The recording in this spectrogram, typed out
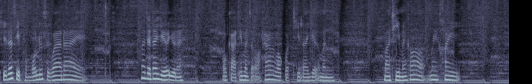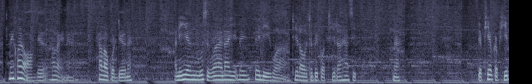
ทีละสิบผมก็รู้สึกว่าได้ น่าจะได้เยอะอยู่นะ โอกาสที่มันจะออกถ้าเรากดทีละเยอะมัน บางทีมันก็ไม่ค่อย ไม่ค่อยออกเยอะเท่าไหร่นะ ถ้าเรากดเยอะนะ อันนี้ยังรู้สึกว่าได้ได้ได้ดีกว่าที่เราจะไปกดทีละห้าสิบนะเปรียบเทียบกับพิป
